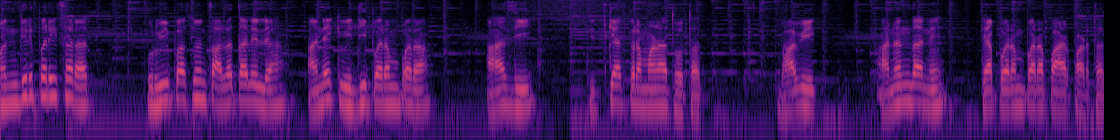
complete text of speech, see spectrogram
मंदिर परिसरात पूर्वीपासून चालत आलेल्या अनेक विधी परंपरा आजही तितक्याच प्रमाणात होतात. भाविक आनंदाने त्या परंपरा पार पाडतात.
